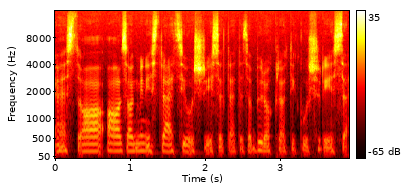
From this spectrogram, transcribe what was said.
ezt a, az adminisztrációs részet, tehát ez a bürokratikus része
